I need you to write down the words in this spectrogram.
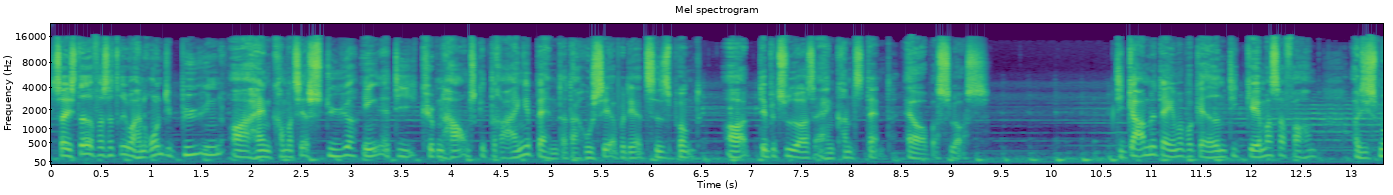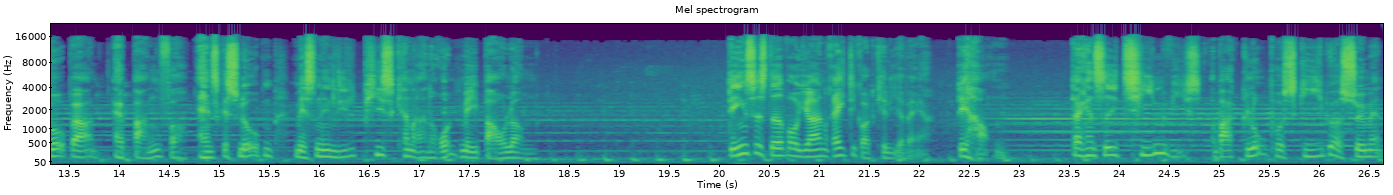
Så i stedet for, så driver han rundt i byen, og han kommer til at styre en af de københavnske drengebander, der huserer på det her tidspunkt. Og det betyder også, at han konstant er op og slås. De gamle damer på gaden, de gemmer sig for ham, og de små børn er bange for, at han skal slå dem med sådan en lille pisk, han render rundt med i baglommen. Det eneste sted, hvor Jørgen rigtig godt kan lide at være, det er havnen. Der kan han sidde i timevis og bare glo på skibe og sømænd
